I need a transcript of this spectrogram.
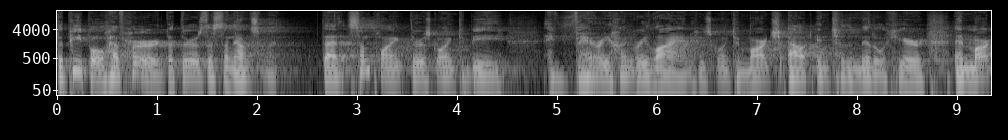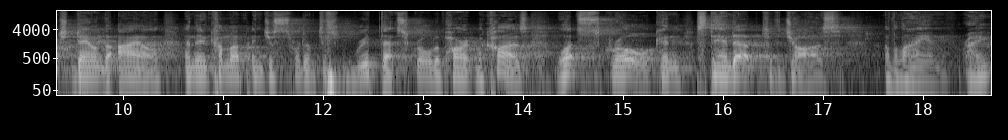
the people have heard that there is this announcement that at some point there's going to be a very hungry lion who's going to march out into the middle here and march down the aisle and then come up and just sort of just rip that scroll apart because what scroll can stand up to the jaws of a lion, right?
